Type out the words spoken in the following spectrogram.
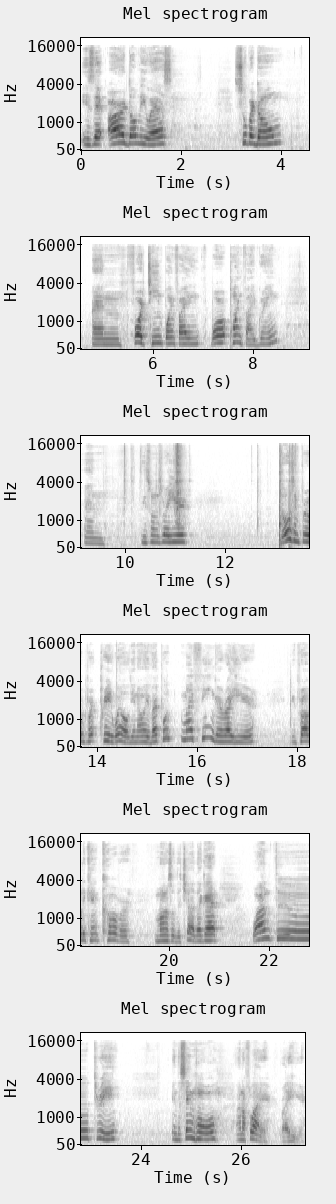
is the RWS Superdome and 14.5 grain. And this one's right here. Those improve pretty well, you know. If I put my finger right here, you probably can't cover most of the shot. I got one, two, three in the same hole on a flyer right here.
